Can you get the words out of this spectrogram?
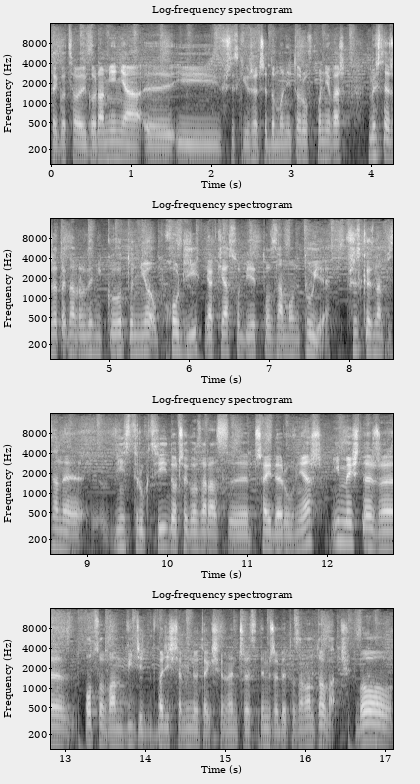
tego całego ramienia y, i wszystkich rzeczy do monitorów, ponieważ myślę, że tak naprawdę nikogo to nie obchodzi, jak ja sobie to zamontuję. Wszystko jest napisane w instrukcji, do czego zaraz y, przejdę również i myślę, że po co Wam widzieć 20 minut, jak się męczę z tym, żeby to zamontować, bo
